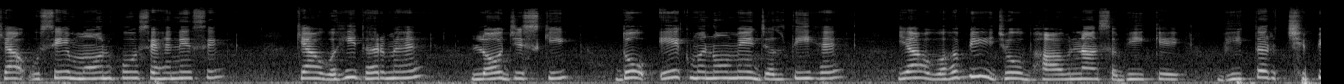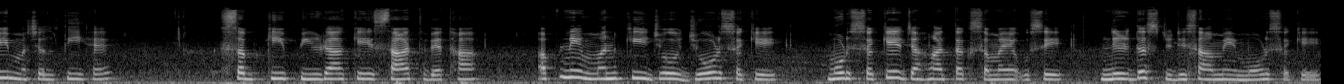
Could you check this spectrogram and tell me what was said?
क्या उसे मौन हो सहने से? क्या वही धर्म है? लो जिसकी दो एक मनों में जलती है, या वह भी जो भावना सभी के भीतर छिपी मचलती है? सबकी पीड़ा के साथ व्यथा, अपने मन की जो जोड़ सके, मुड़ सके जहाँ तक समय उसे निर्दिष्ट दिशा में मोड़ सके।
